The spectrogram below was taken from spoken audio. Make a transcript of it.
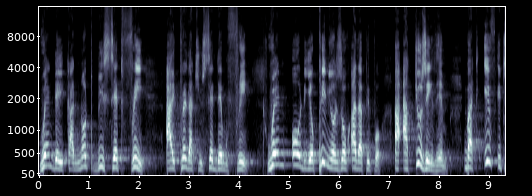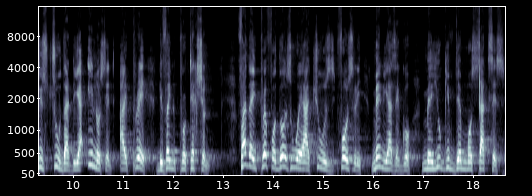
When they cannot be set free, I pray that you set them free. When all the opinions of other people are accusing them, but if it is true that they are innocent, I pray divine protection. Father, I pray for those who were accused falsely many years ago. May you give them more success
